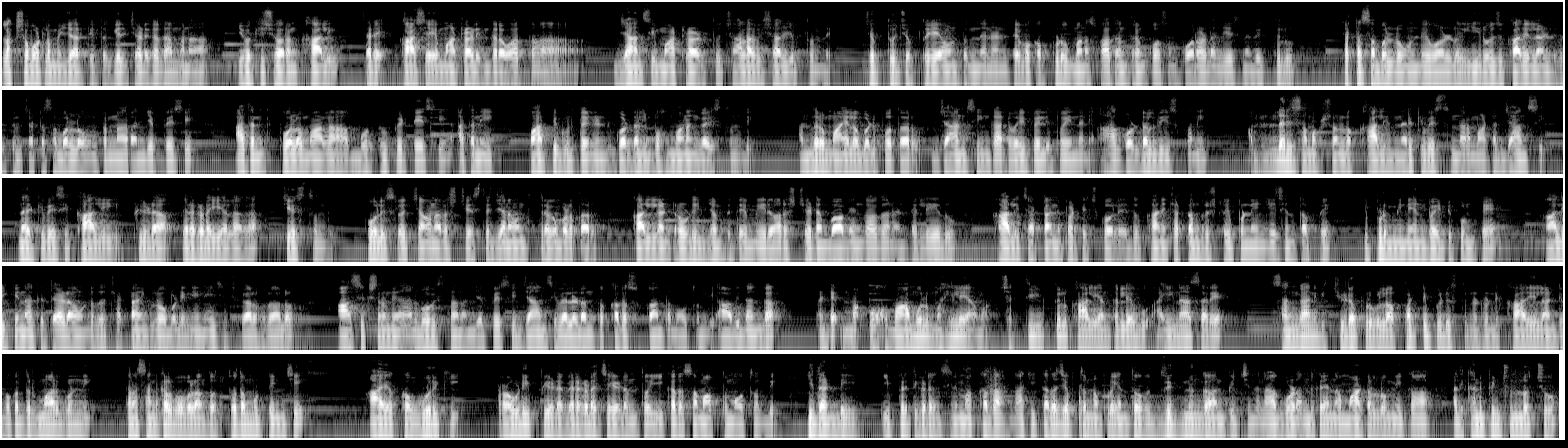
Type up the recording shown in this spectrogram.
లక్ష ఓట్ల మెజారిటీతో గెలిచాడు కదా మన యువకిషోరం ఖాళీ. సరే కాషాయం మాట్లాడిన తర్వాత ఝాన్సీ మాట్లాడుతూ చాలా విషయాలు చెప్తుంది. చెప్తూ చెప్తూ ఏముంటుంది అని అంటే ఒకప్పుడు మన స్వాతంత్రం కోసం పోరాటం చేసిన వ్యక్తులు చట్టసభల్లో ఉండేవాళ్ళు ఈరోజు ఖాళీ లాంటి వ్యక్తులు చట్టసభల్లో ఉంటున్నారు అని చెప్పేసి అతనికి పూలమాల బొట్టు పెట్టేసి అతని పార్టీ గుర్తైన గొడ్డల్ని బహుమానంగా ఇస్తుంది. అందరూ మాయలో పడిపోతారు. ఝాన్సీ ఇంకా అటువైపు వెళ్ళిపోయిందని ఆ గొడ్డలు తీసుకొని అందరి సమక్షంలో ఖాళీ నరికివేస్తుందన్నమాట ఝాన్సీ నరికివేసి ఖాళీ పీడ విరగడయ్యేలాగా చేస్తుంది. పోలీసులు వచ్చి ఆమెను అరెస్ట్ చేస్తే జనం అంతా తిరగబడతారు. ఖాళీ లాంటి రౌడీని చంపితే మీరు అరెస్ట్ చేయడం భావ్యం కాదు అని అంటే లేదు. ఖాళీ చట్టాన్ని పట్టించుకోలేదు. కానీ చట్టం దృష్టిలో ఇప్పుడు నేను చేసిన తప్పే. ఇప్పుడు మీ నేను బయటకు ఉంటే ఖాళీకి నాకు తేడా ఉండదు. చట్టానికి లోబడి నేను ఏ శిక్షకు అర్హురాలో ఆ శిక్షను నేను అనుభవిస్తానని చెప్పేసి ఝాన్సీ వెళ్ళడంతో కథ సుఖాంతం అవుతుంది ఆ విధంగా అంటే ఒక మామూలు మహిళ ఆమె. శక్తియుక్తులు ఖాళీ అంత లేవు. అయినా సరే సంఘానికి చీడపురుగులా పట్టి పీడిస్తున్నటువంటి ఖాళీ లాంటి ఒక దుర్మార్గుణ్ణి తన సంకల్ప బలంతో తుదముట్టించి ఆ యొక్క ఊరికి రౌడీ పీడ విరగడ చేయడంతో ఈ కథ సమాప్తమవుతుంది. ఇదండి ఈ ప్రతిఘటన సినిమా కథ. నాకు ఈ కథ చెప్తున్నప్పుడు ఎంతో ఉద్విగ్నంగా అనిపించింది నాకు కూడా. అందుకనే నా మాటల్లో మీకు అది కనిపించుండొచ్చు.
